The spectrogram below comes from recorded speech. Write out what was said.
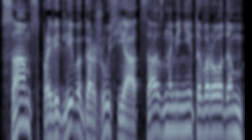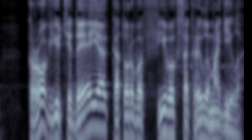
Сам справедливо горжусь я отца знаменитого родом, кровью Тидея, которого в Фивах сокрыла могила.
